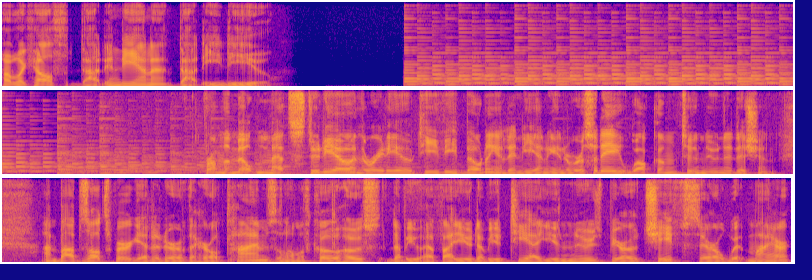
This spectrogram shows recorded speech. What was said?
publichealth.indiana.edu. From the Milton Metz studio in the Radio TV building at Indiana University, welcome to Noon Edition. I'm Bob Zaltsberg, editor of the Herald Times, along with co host WFIU WTIU News Bureau Chief Sarah Wittmeyer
